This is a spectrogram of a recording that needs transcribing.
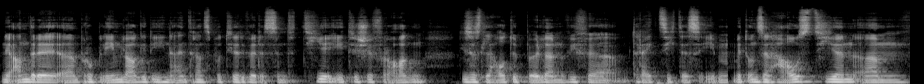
Eine andere äh, Problemlage, die hineintransportiert wird, es sind tierethische Fragen dieses laute Böllern, wie verträgt sich das eben mit unseren Haustieren? Ähm,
